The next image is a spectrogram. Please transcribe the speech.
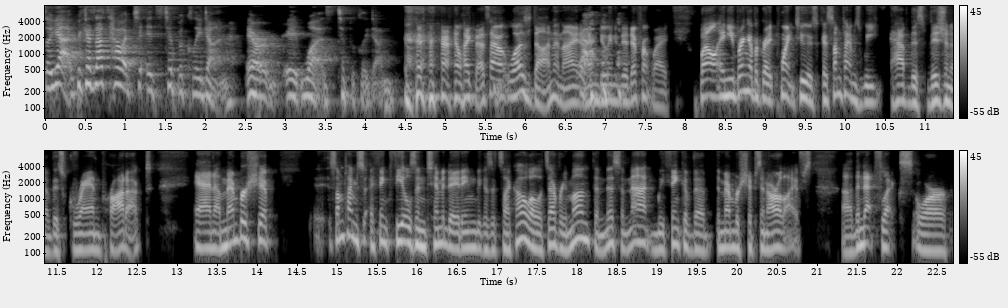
so yeah, because that's how it t- it's typically done, or it was typically done. I like that's how it was done, and I, yeah. I'm doing it a different way. Well, and you bring up a great point too, is because sometimes we have this vision of this grand product, and a membership eh, sometimes I think feels intimidating because it's like, oh well, it's every month and this and that, and we think of the the memberships in our lives, uh, the Netflix or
